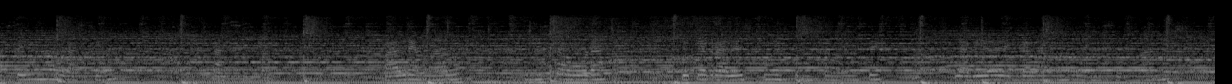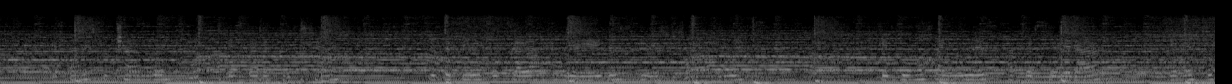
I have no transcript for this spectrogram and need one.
hacer una oración al Señor. Padre amado, en esta hora yo te agradezco infinitamente la vida de cada uno de mis te pido por cada uno de ellos y de sus familias que tú nos ayudes a perseverar en estos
